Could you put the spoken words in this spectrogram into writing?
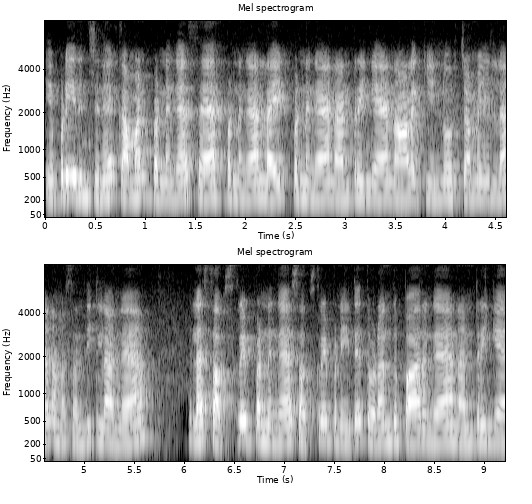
எப்படி இருந்துச்சுன்னு கமெண்ட் பண்ணுங்கள் ஷேர் பண்ணுங்கள் லைக் பண்ணுங்கள் நன்றிங்க. நாளைக்கு இன்னொரு சமையலில் நம்ம சந்திக்கலாங்க. எல்லாம் சப்ஸ்கிரைப் பண்ணுங்கள் சப்ஸ்கிரைப் பண்ணிவிட்டு தொடர்ந்து பாருங்கள் நன்றிங்க.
